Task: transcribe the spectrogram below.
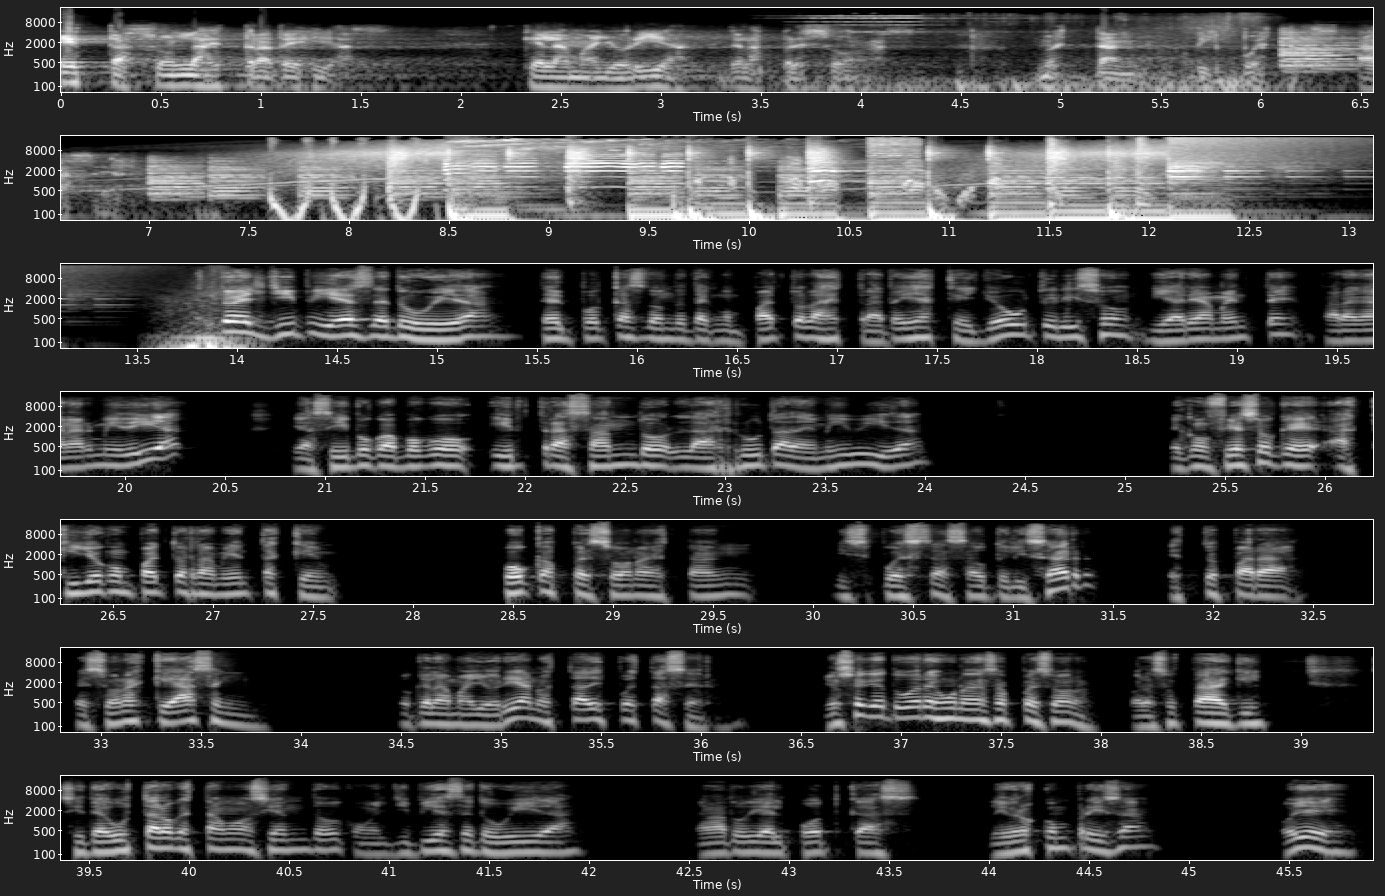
Estas son las estrategias que la mayoría de las personas no están dispuestas a hacer. Esto es el GPS de tu vida, este es el podcast donde te comparto las estrategias que yo utilizo diariamente para ganar mi día y así poco a poco ir trazando la ruta de mi vida. Te confieso que aquí yo comparto herramientas que pocas personas están dispuestas a utilizar. Esto es para personas que hacen lo que la mayoría no está dispuesta a hacer. Yo sé que tú eres una de esas personas, por eso estás aquí. Si te gusta lo que estamos haciendo con el GPS de tu vida, gana tu día el podcast, libros con prisa, oye,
